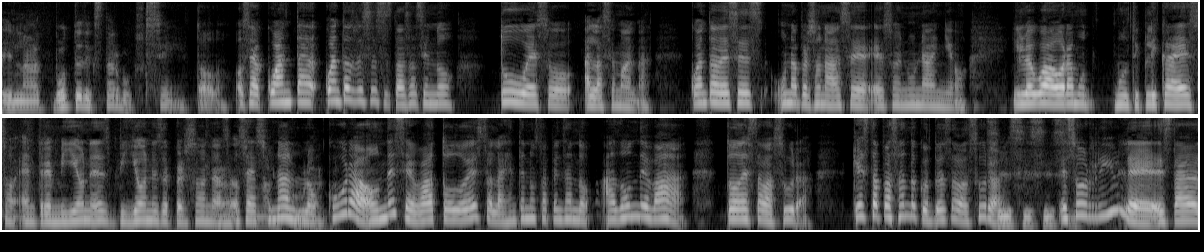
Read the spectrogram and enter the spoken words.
en la bote de Starbucks. sí, todo. O sea, ¿cuánta, ¿cuántas veces estás haciendo tú eso a la semana? ¿Cuántas veces una persona hace eso en un año? Y luego ahora mu- multiplica eso entre millones, billones de personas. Claro, o sea, es una locura. locura. ¿A dónde se va todo esto? La gente no está pensando, ¿a dónde va toda esta basura? ¿Qué está pasando con toda esta basura? Sí, sí, sí. sí. Es horrible. Está,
